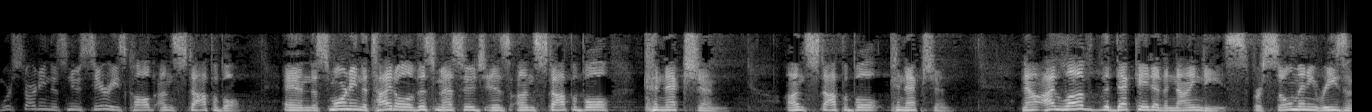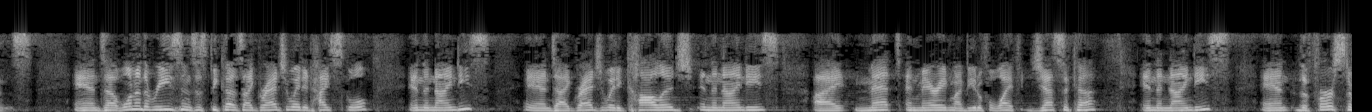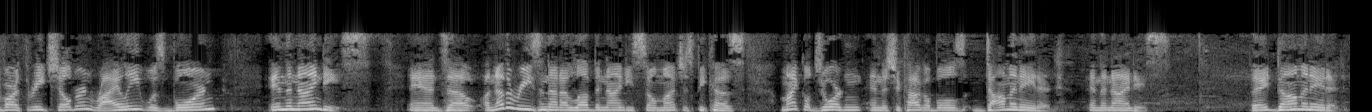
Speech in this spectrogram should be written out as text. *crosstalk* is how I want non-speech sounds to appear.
And we're starting this new series called Unstoppable. And this morning, the title of this message is Unstoppable Connection. Unstoppable Connection. Now, I love the decade of the 90s for so many reasons. And uh, one of the reasons is because I graduated high school in the 90s, and I graduated college in the 90s. I met and married my beautiful wife, Jessica, in the 90s. And the first of our three children, Riley, was born in the 90s. And uh, another reason that I love the 90s so much is because Michael Jordan and the Chicago Bulls dominated in the 90s. They dominated.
